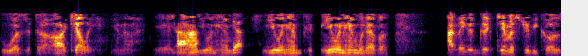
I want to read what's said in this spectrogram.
who was it? Uh, R. Kelly. You know, yeah, you, Uh-huh. you and him, Yep. you and him, you and him would have a, I think, a good chemistry because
